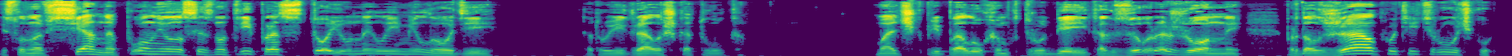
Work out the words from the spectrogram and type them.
и словно вся наполнилась изнутри простой унылой мелодией, которую играла шкатулка. Мальчик припал ухом к трубе и, как завороженный, продолжал крутить ручку,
